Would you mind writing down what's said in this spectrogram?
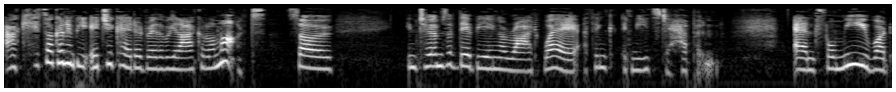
our kids are going to be educated whether we like it or not. So in terms of there being a right way, I think it needs to happen. And for me, what,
